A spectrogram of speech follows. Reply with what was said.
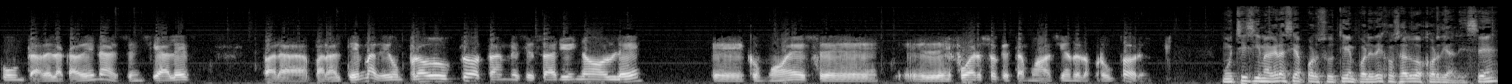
puntas de la cadena esenciales para, para el tema de un producto tan necesario y noble eh, como es eh, el esfuerzo que estamos haciendo los productores. Muchísimas gracias por su tiempo. Le dejo saludos cordiales. ¿eh?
